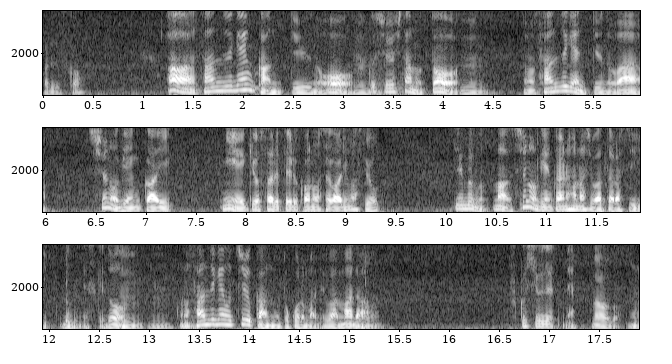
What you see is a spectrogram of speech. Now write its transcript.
あれですか？ああ、三次元間っていうのを復習したのと、うん。その三次元っていうのは種の限界に影響されている可能性がありますよっていう部分。まあ種の限界の話は新しい部分ですけど、うんうん。この三次元宇宙間のところまではまだうん。復習ですね、なるほど、うん。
